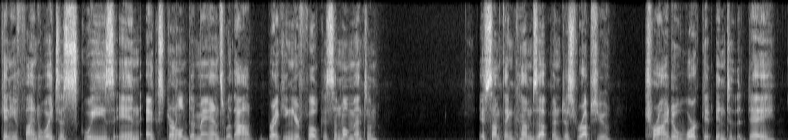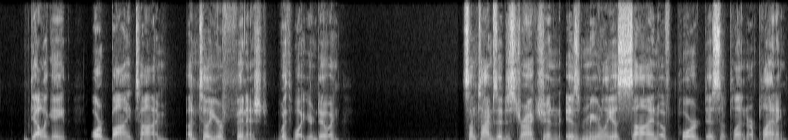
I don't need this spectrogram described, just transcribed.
can you find a way to squeeze in external demands without breaking your focus and momentum? If something comes up and disrupts you, try to work it into the day, delegate, or buy time until you're finished with what you're doing. Sometimes a distraction is merely a sign of poor discipline or planning.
